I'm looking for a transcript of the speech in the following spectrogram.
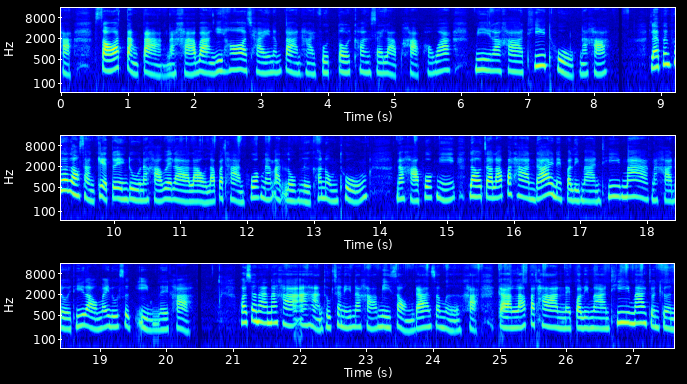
ค่ะ ซอสต่างๆนะคะ บางยี่ห้อใช้น้ำตาลไฮฟรุตโตสคอนไซรัปค่ะ เพราะว่ามีราคาที่ถูกนะคะและเพื่อนๆลองสังเกตตัวเองดูนะคะ เวลาเรารับประทานพวกน้ำอัดลมหรือขนมถุงนะคะ พวกนี้เราจะรับประทานได้ในปริมาณที่มากนะคะ โดยที่เราไม่รู้สึกอิ่มเลยค่ะ ราะฉะนั้นนะคะอาหารทุกชนิดนะคะมี 2 ด้านเสมอค่ะ การรับประทานในปริมาณที่มากจนเกิน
